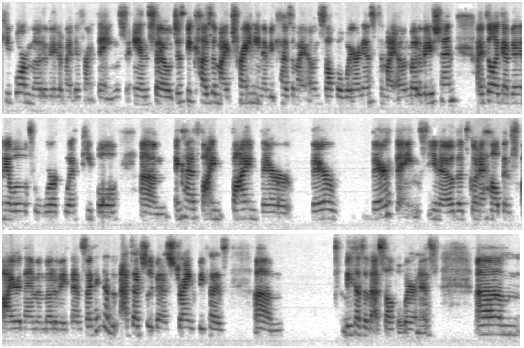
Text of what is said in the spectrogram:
people are motivated by different things. And so just because of my training and because of my own self-awareness to my own motivation i feel like i've been able to work with people um, and kind of find find their their their things you know that's going to help inspire them and motivate them. So i think that that's actually been a strength because um, because of that self-awareness. Um,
